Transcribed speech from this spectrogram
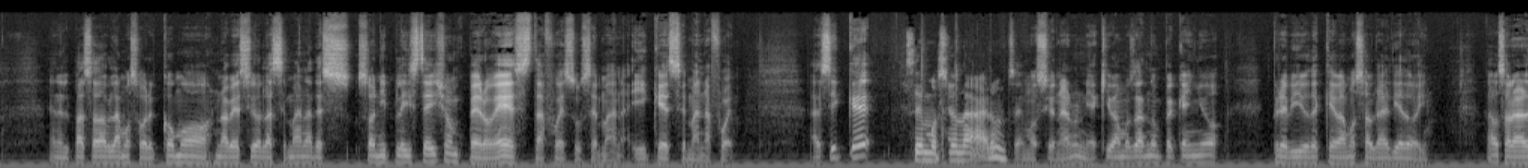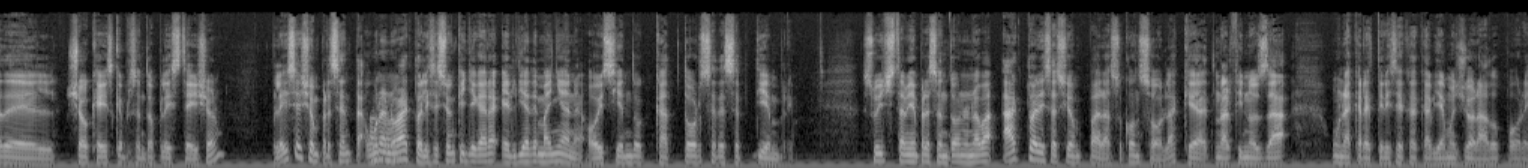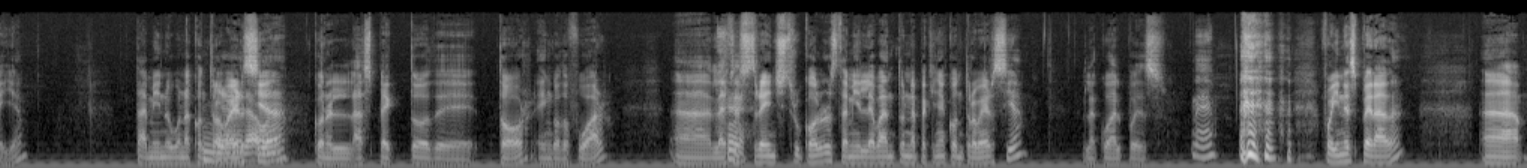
En el pasado hablamos sobre cómo no había sido la semana de Sony PlayStation, pero esta fue su semana. ¿Y qué semana fue? Así que Se emocionaron. se emocionaron y aquí vamos dando un pequeño preview de qué vamos a hablar el día de hoy. Vamos a hablar del showcase que presentó PlayStation. PlayStation presenta una Ajá. nueva actualización que llegará el día de mañana, hoy siendo 14 de septiembre. Switch también presentó una nueva actualización para su consola que al fin nos da una característica que habíamos llorado por ella. También hubo una controversia con el aspecto de Thor en God of War. Ah, Life is Strange True Colors también levanta una pequeña controversia, la cual pues eh, fue inesperada. Ah.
